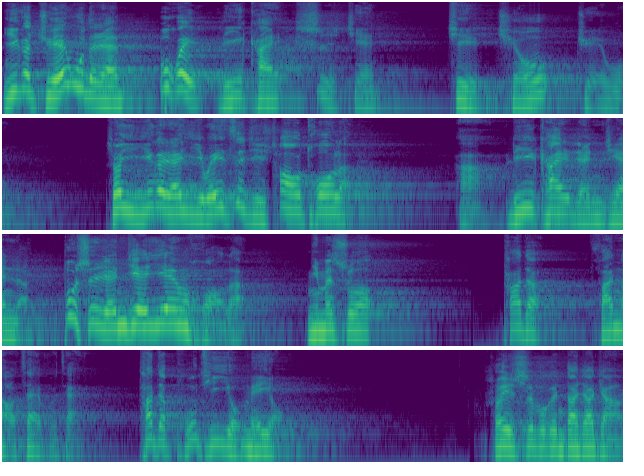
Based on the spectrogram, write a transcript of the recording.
一个觉悟的人，不会离开世间去求觉悟。所以一个人以为自己超脱了，啊，离开人间了，不食人间烟火了，你们说他的烦恼在不在？他的菩提有没有？所以师父跟大家讲，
